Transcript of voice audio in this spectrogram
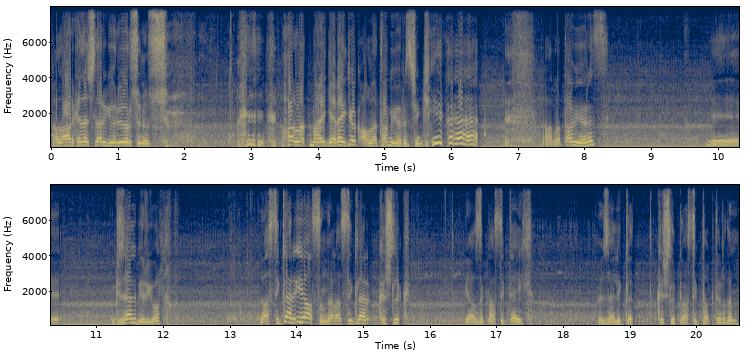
Allah arkadaşlar görüyorsunuz. Anlatmaya gerek yok. Anlatamıyoruz çünkü. Anlatamıyoruz. Ee, güzel bir yol. Lastikler iyi aslında. Lastikler kışlık. Yazlık lastik değil. Özellikle kışlık lastik taktırdım.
